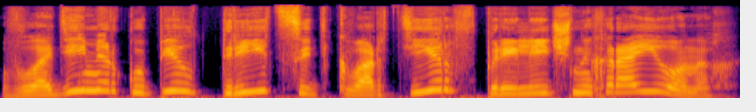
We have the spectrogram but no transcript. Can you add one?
Владимир купил 30 квартир в приличных районах.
